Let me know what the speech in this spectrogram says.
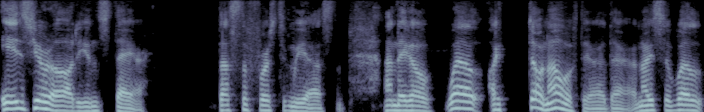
is your audience there? That's the first thing we ask them. And they go, Well, I don't know if they are there. And I said, Well,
